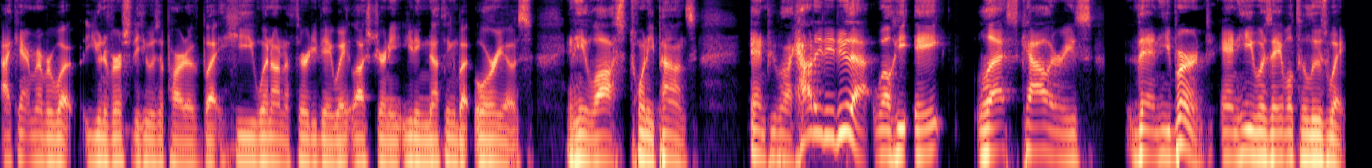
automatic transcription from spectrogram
I can't remember what university he was a part of, but he went on a 30 day weight loss journey eating nothing but Oreos and he lost 20 pounds. And people are like, how did he do that? Well, he ate less calories than he burned and he was able to lose weight.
